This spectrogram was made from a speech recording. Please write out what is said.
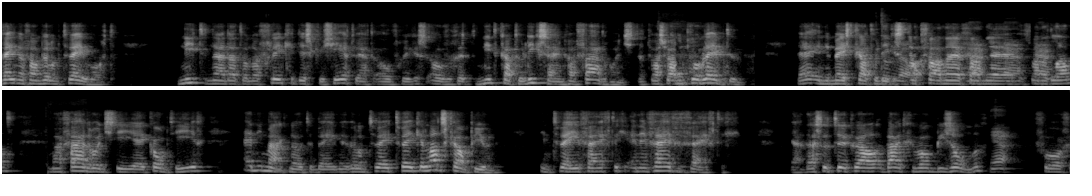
trainer van Willem II wordt. Niet nadat er nog flink gediscussieerd werd overigens over het niet-katholiek zijn van Vader Dat was wel een probleem toen. Hè, in de meest katholieke stad van, uh, van, van het land. Maar Vader die komt hier en die maakt notabene Willem II twee keer landskampioen in 52 en in 55. Ja, dat is natuurlijk wel buitengewoon bijzonder ja. voor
